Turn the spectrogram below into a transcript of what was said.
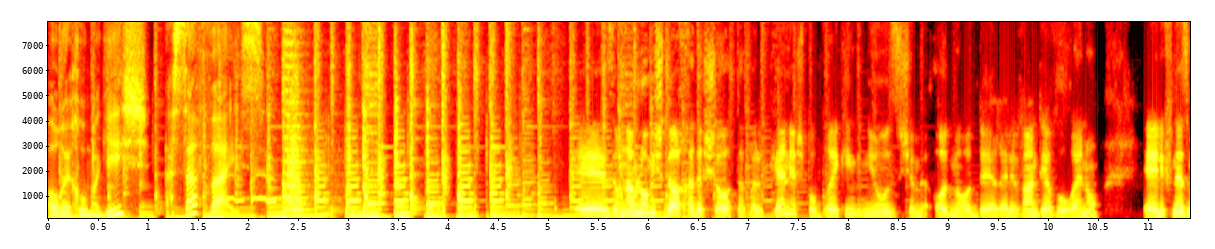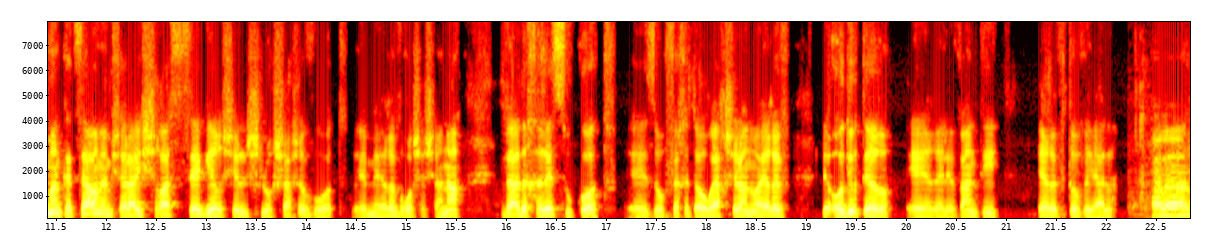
עורך ומגיש, אסף וייס. אה, זה אמנם לא משדר חדשות, אבל כן יש פה breaking news שמאוד מאוד אה, רלוונטי עבורנו. אה, לפני זמן קצר הממשלה אישרה סגר של שלושה שבועות, מערב ראש השנה ועד אחרי סוכות. זה הופך את האורח שלנו הערב לעוד יותר רלוונטי. ערב טוב אייל. אהלן.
